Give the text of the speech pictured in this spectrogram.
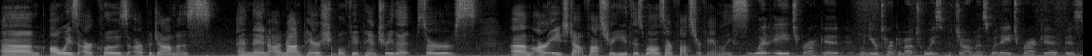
um, always our clothes, our pajamas, and then our non perishable food pantry that serves um, our aged out foster youth as well as our foster families. What age bracket, when you're talking about toys and pajamas, what age bracket is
